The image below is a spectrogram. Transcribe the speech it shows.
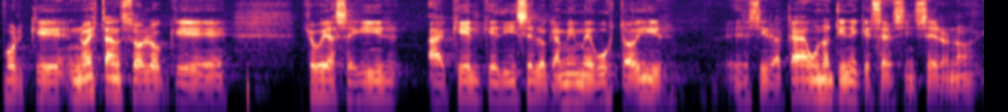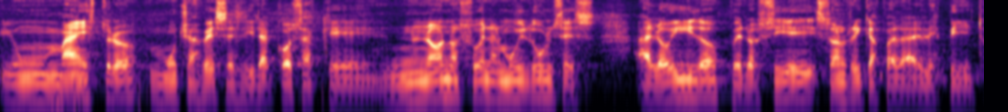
porque no es tan solo que yo voy a seguir a aquel que dice lo que a mí me gusta oír. Es decir, acá uno tiene que ser sincero, ¿no? Y un maestro muchas veces dirá cosas que no nos suenan muy dulces al oído, pero sí son ricas para el espíritu.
